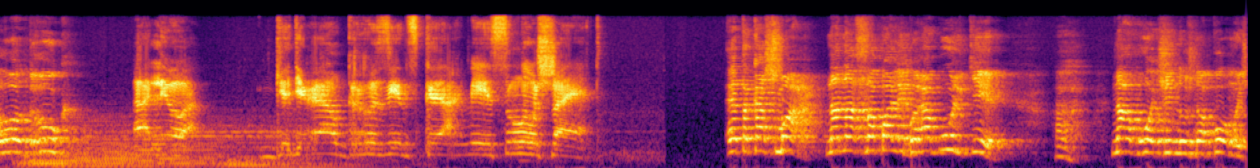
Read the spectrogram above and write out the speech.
Алло, друг! Алло, генерал грузинской армии слушает. Это кошмар! На нас напали барабульки! Нам очень нужна помощь.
